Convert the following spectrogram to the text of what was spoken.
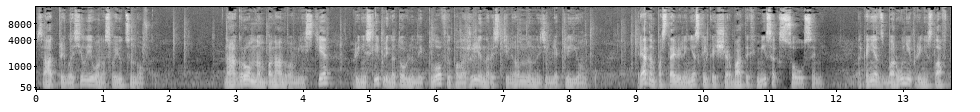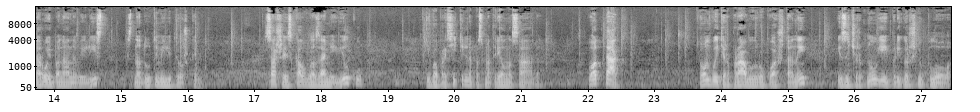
Саад пригласил его на свою циновку. На огромном банановом листе принесли приготовленный плов и положили на расстеленную на земле клеенку. Рядом поставили несколько щербатых мисок с соусами. Наконец Баруни принесла второй банановый лист с надутыми лепешками. Саша искал глазами вилку и вопросительно посмотрел на Саада. «Вот так!» Он вытер правую руку о штаны и зачерпнул ей пригоршню плова.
